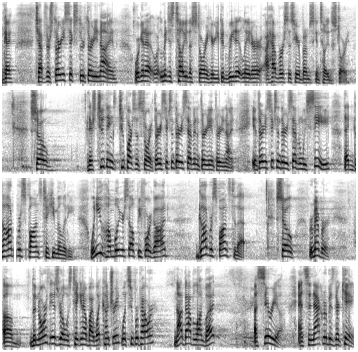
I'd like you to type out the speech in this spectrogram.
Okay? Chapters 36 through 39, we're going to, let me just tell you the story here. You could read it later. I have verses here, but I'm just going to tell you the story. So, there's two things, two parts of the story 36 and 37 and 30 and 39. In 36 and 37, we see that God responds to humility. When you humble yourself before God, God responds to that. So remember, um, the North Israel was taken out by what country? What superpower? Not Babylon, but Assyria. And Sennacherib is their king.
